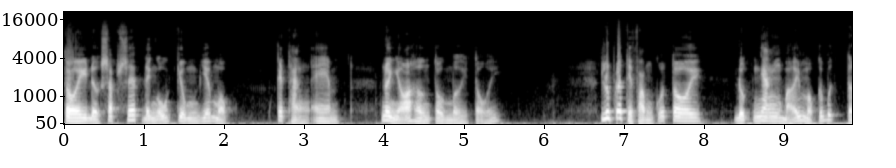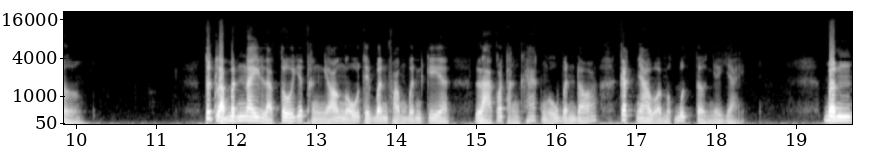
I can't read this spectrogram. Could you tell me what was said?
Tôi được sắp xếp để ngủ chung với một cái thằng em, nó nhỏ hơn tôi 10 tuổi. Lúc đó thì phòng của tôi được ngăn bởi một cái bức tường. Tức là bên này là tôi với thằng nhỏ ngủ thì bên phòng bên kia là có thằng khác ngủ bên đó, cách nhau bởi một bức tường như vậy. Bên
